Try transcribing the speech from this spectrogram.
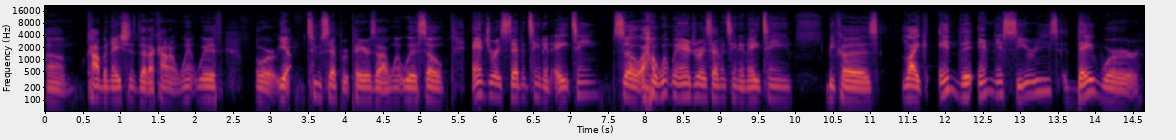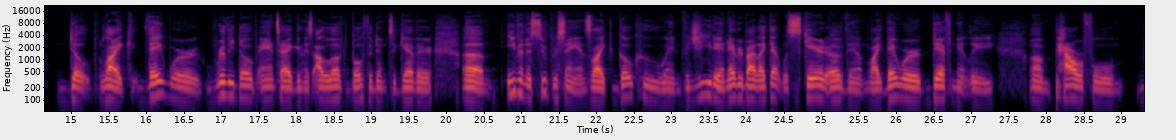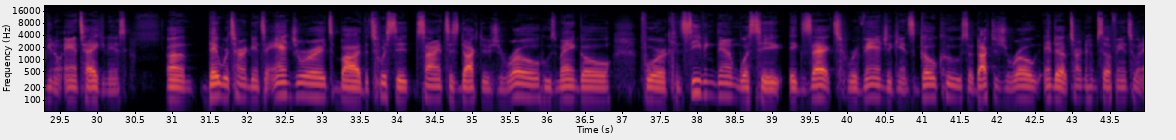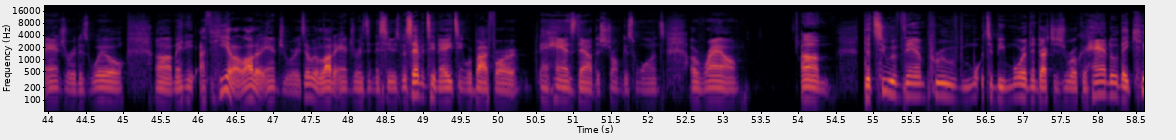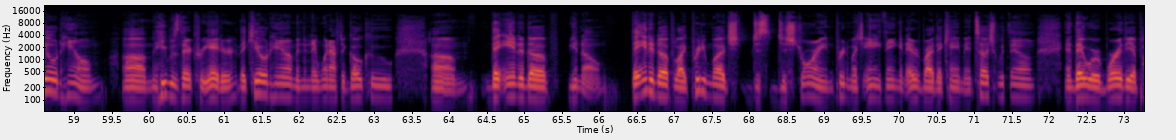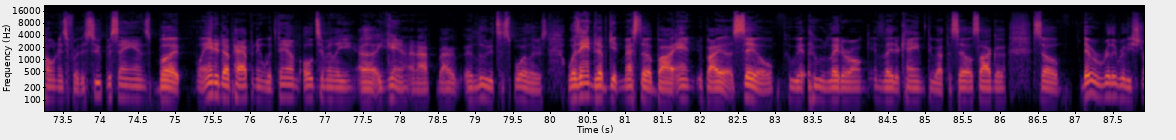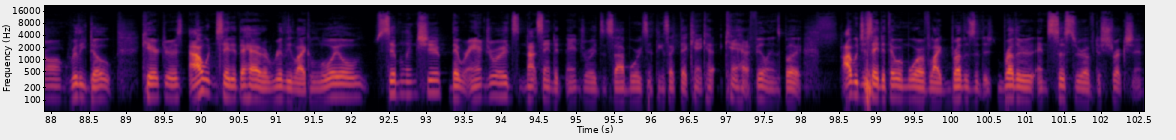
um, combinations that I kind of went with, or yeah, two separate pairs that I went with. So Android 17 and 18. So I went with Android 17 and 18 because, like in the in this series, they were dope. Like they were really dope antagonists. I loved both of them together. Um, even the Super Saiyans like Goku and Vegeta and everybody like that was scared of them. Like they were definitely um, powerful, you know, antagonists. Um, they were turned into androids by the twisted scientist Dr. Gero, whose main goal for conceiving them was to exact revenge against Goku. So Dr. Gero ended up turning himself into an android as well. Um, and he, he had a lot of androids. There were a lot of androids in this series, but 17 and 18 were by far, hands down, the strongest ones around. Um, the two of them proved more, to be more than Dr. Gero could handle. They killed him um, he was their creator. They killed him, and then they went after Goku. Um, they ended up, you know, they ended up like pretty much just destroying pretty much anything and everybody that came in touch with them, and they were worthy opponents for the Super Saiyans. But what ended up happening with them ultimately, uh, again, and I, I, alluded to spoilers, was they ended up getting messed up by by a Cell, who who later on later came throughout the Cell saga. So they were really really strong really dope characters. I wouldn't say that they had a really like loyal siblingship. They were androids. Not saying that androids and cyborgs and things like that can't can't have feelings but i would just say that they were more of like brothers of the brother and sister of destruction.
